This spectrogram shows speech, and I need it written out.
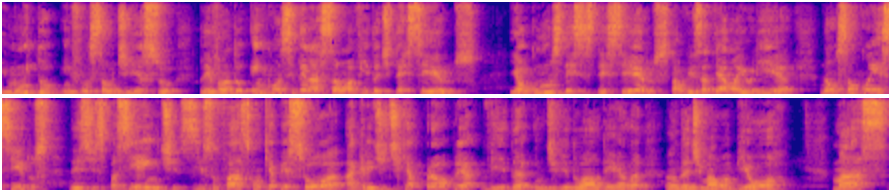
e muito em função disso, levando em consideração a vida de terceiros. E alguns desses terceiros, talvez até a maioria, não são conhecidos destes pacientes. Isso faz com que a pessoa acredite que a própria vida individual dela anda de mal a pior. Mas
